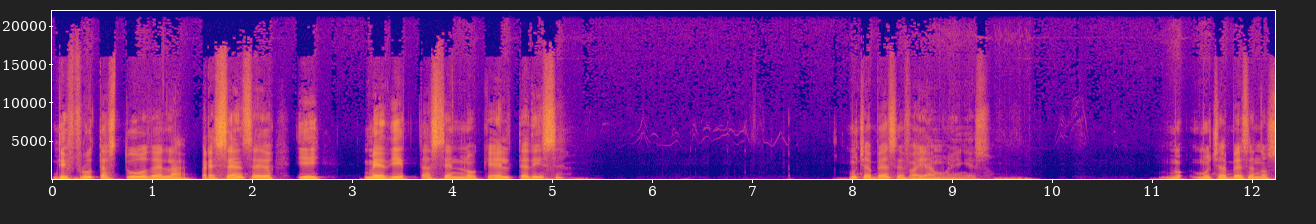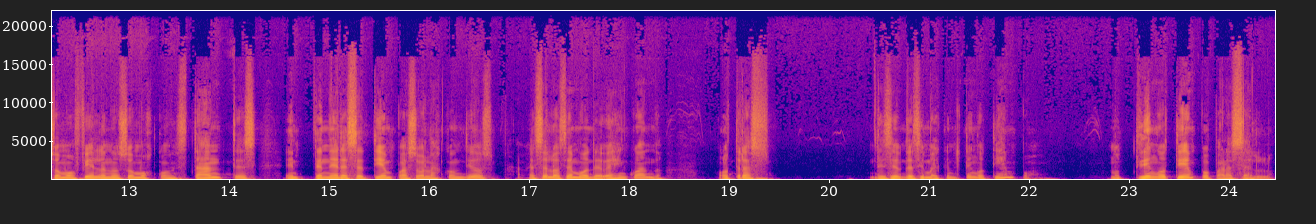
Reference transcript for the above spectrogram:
¿Disfrutas tú de la presencia de Dios y meditas en lo que Él te dice? Muchas veces fallamos en eso. muchas veces no somos fieles, no somos constantes en tener ese tiempo a solas con Dios. A veces lo hacemos de vez en cuando. Otras decimos, es que no tengo tiempo. No tengo tiempo para hacerlo.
